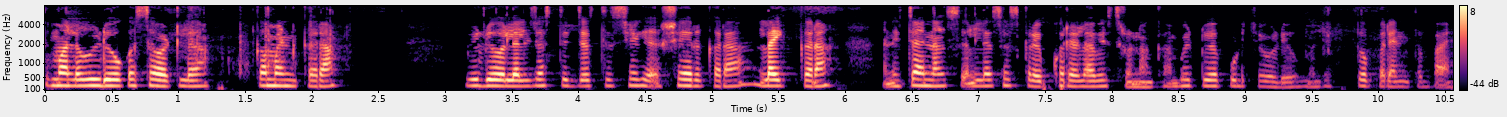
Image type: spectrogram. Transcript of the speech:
तुम्हाला व्हिडिओ कसा वाटला? कमेंट करा. व्हिडिओला जास्तीत जास्त शे शेअर करा लाईक करा. आणि चॅनल्सला सबस्क्राईब करायला विसरू नका. भेटूया पुढच्या व्हिडिओमध्ये. तोपर्यंत बाय.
